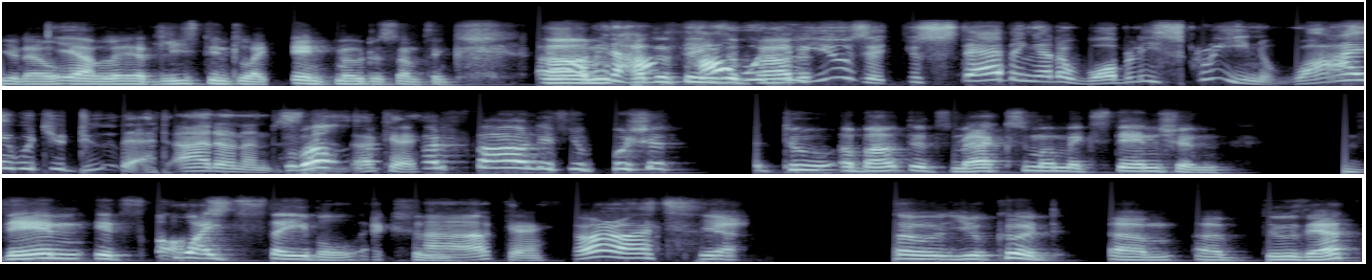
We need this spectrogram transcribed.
you know, yeah. or at least into like tent mode or something. Um, I mean, how, how would you it, use it? You're stabbing at a wobbly screen. Why would you do that? I don't understand. Well, okay. I found if you push it to about its maximum extension, then it's quite stable actually. Uh, okay. All right. Yeah so you could um, uh, do that.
